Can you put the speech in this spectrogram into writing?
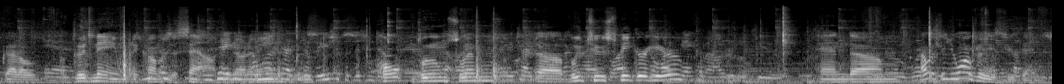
got a, a good name when it comes to sound. You know what I mean? Polk Boom Swim uh, Bluetooth speaker here. And um, how much did you want for these two things?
